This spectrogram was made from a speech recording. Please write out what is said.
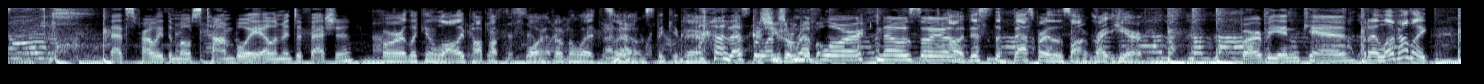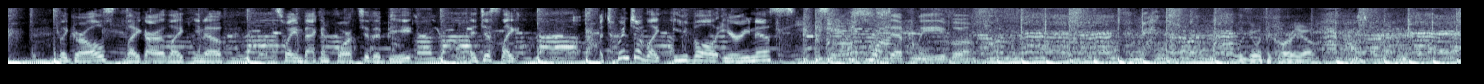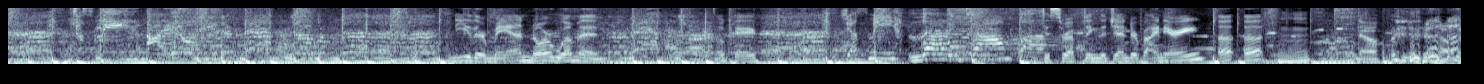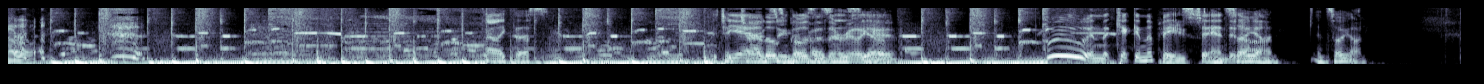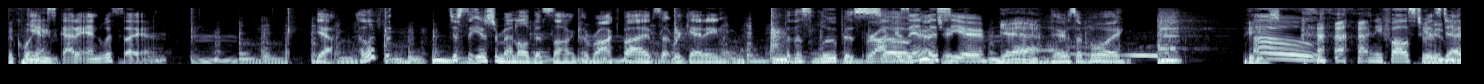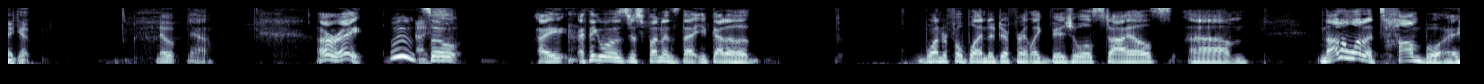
That's probably the most tomboy element of fashion. Or licking a lollipop off the floor. I don't know what I know. Soyeon was thinking there. That's the one she's a from the floor. No, so Oh, this is the best part of the song right here. Barbie and Ken. But I love how like the girls like are like you know swaying back and forth to the beat. It just like a twinge of like evil eeriness. Definitely evil. Here we go with the choreo. Just me, I Neither man nor woman. Okay. Just me, loving tomboy. Disrupting the gender binary. Uh, uh. Mm-hmm. No. no, not really. I like this. They take yeah, turns those doing their poses, are really yeah. good. Woo! And the kick in the face Peace. to And end it all. Soyeon. And Soyeon. The queen. Yes, got to end with Saya. Yeah, I love the, just the instrumental of this song, the rock vibes that we're getting. But this loop is Rock so is in this year. Yeah. There's our boy. Peace. Oh, and he falls to he his didn't death. make it. Nope. Yeah. All right. Woo. Nice. So I I think what was just fun is that you've got a wonderful blend of different like visual styles. Um not a lot of tomboy,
